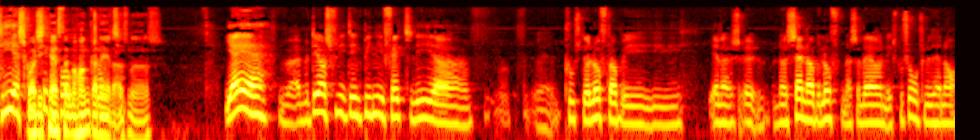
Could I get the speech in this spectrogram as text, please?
det er jeg sgu ikke de kaster på. med håndgranater og sådan noget også. Ja, ja, men det er også fordi, det er en billig effekt lige at øh, puste noget luft op i, i eller øh, noget sand op i luften, og så lave en eksplosionslyd henover.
